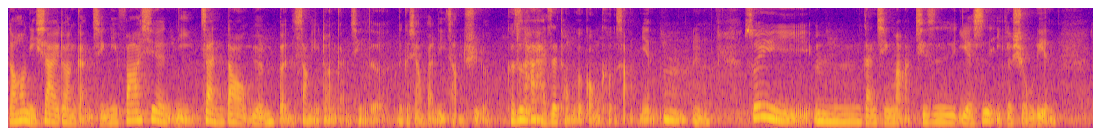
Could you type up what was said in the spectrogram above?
然后你下一段感情，你发现你站到原本上一段感情的那个相反立场去了，可是他还在同个功课上面。嗯嗯，所以嗯，感情嘛，其实也是一个修炼，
